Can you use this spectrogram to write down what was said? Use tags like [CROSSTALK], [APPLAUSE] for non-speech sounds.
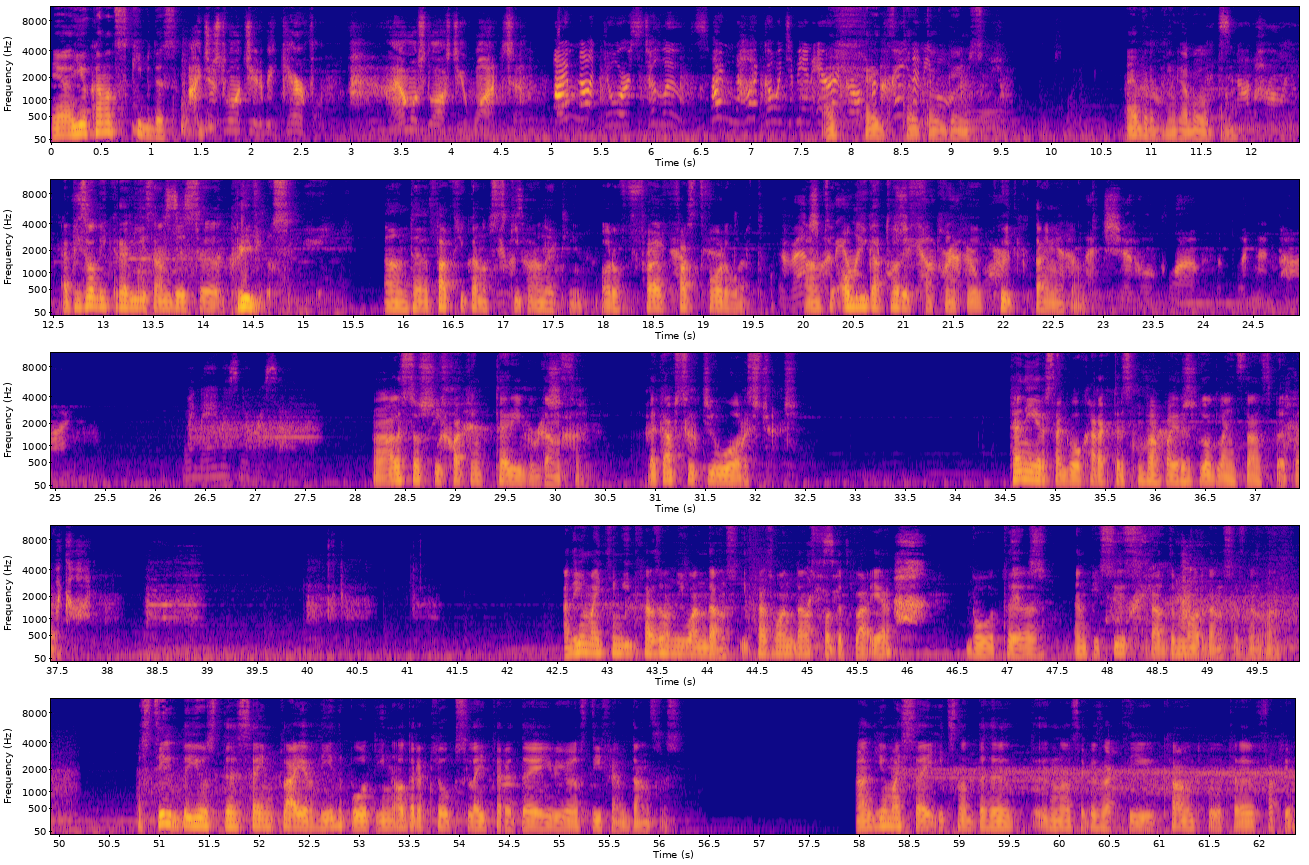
Yeah, you cannot skip this. I just want you to be careful. I almost lost you once, and I'm not yours to lose. I'm not going to be an I errand girl for hate Crane Telltale anymore. games. Everything about them. not Holly. Episodic release and this uh, previously. And the fact you cannot skip anything or fa fast forward. And Eventually, the only people obligatory she fucking outran uh, her quick work. time Yeah, event. That shithole club, the pudding and pie. My name is Nerissa. Uh, Also, she fucking terrible dancer. Like absolutely worst. Ten years ago, characters in Vampire's Bloodlines danced better. And you might think it has only one dance. It has one dance for the player, but uh, NPCs have more dances than one. Still, they use the same player did, but in other clubs later they use different dances. And you might say it's not the not exactly count, but uh, fuck you.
